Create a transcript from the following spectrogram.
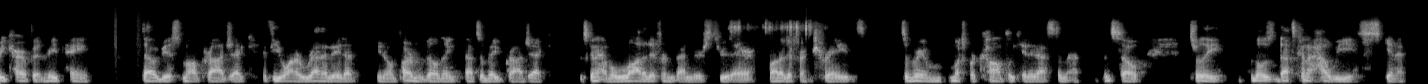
recarpet and repaint. That would be a small project. If you want to renovate a you know apartment building, that's a big project. It's going to have a lot of different vendors through there, a lot of different trades. It's a very much more complicated estimate, and so it's really those. That's kind of how we skin it.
